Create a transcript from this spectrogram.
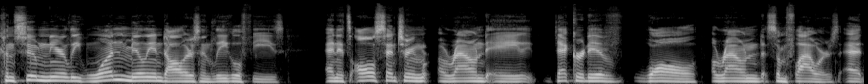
consumed nearly $1 million in legal fees, and it's all centering around a decorative wall around some flowers. At,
